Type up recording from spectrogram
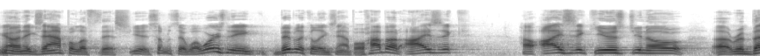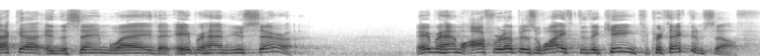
You know, an example of this, someone said, well, where's the biblical example? How about Isaac? How Isaac used you know, uh, Rebecca in the same way that Abraham used Sarah. Abraham offered up his wife to the king to protect himself.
